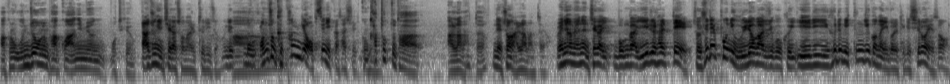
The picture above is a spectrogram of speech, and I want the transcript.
아 그럼 운 좋으면 받고 아니면 어떻게 해요? 나중에 제가 전화를 드리죠 근데 아. 뭐 엄청 급한 게 없으니까 사실 그럼 카톡도 다 알람 안 떠요? 네, 전 알람 안 떠요. 왜냐면은 제가 뭔가 일을 할 때 저 휴대폰이 울려가지고 그 일이 흐름이 끊기거나 이걸 되게 싫어해서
